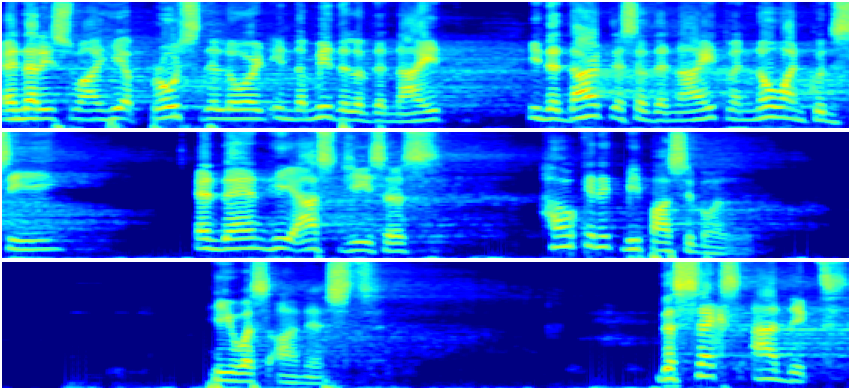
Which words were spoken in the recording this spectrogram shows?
And that is why he approached the Lord in the middle of the night, in the darkness of the night when no one could see. And then he asked Jesus, How can it be possible? He was honest. The sex addict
